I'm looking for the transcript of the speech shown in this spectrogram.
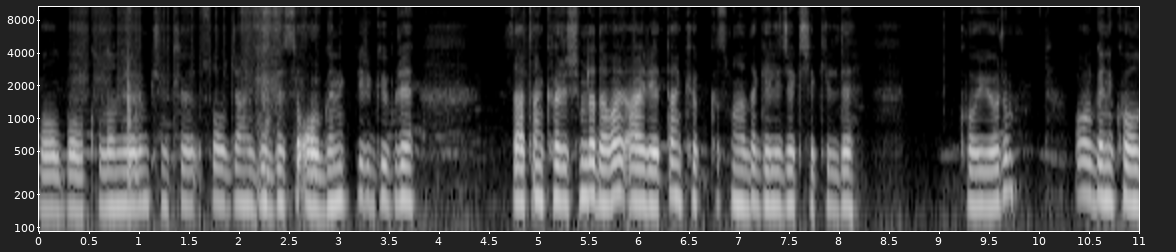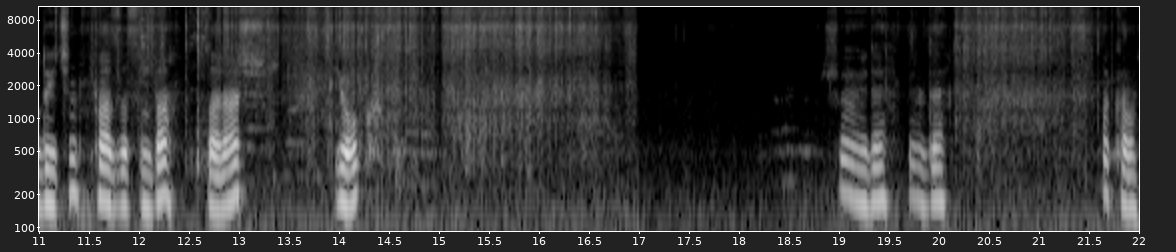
bol bol kullanıyorum. Çünkü solucan gübresi organik bir gübre. Zaten karışımda da var. Ayrıyeten kök kısmına da gelecek şekilde koyuyorum. Organik olduğu için fazlasında zarar yok. Şöyle bir de bakalım.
